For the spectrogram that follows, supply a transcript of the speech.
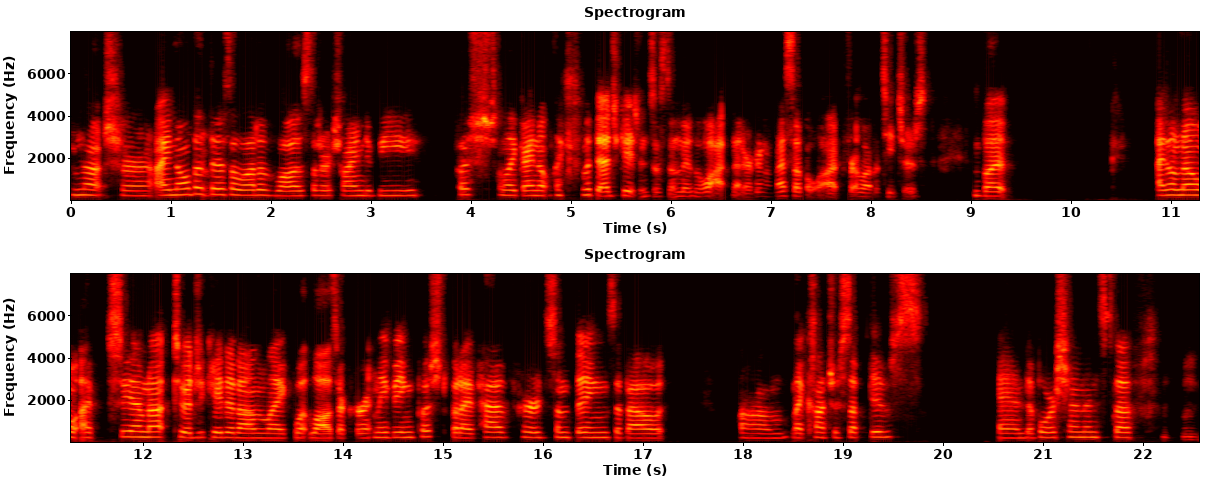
I'm not sure. I know that there's a lot of laws that are trying to be pushed. Like I know, like with the education system, there's a lot that are going to mess up a lot for a lot of teachers. But I don't know. I see. I'm not too educated on like what laws are currently being pushed, but I have heard some things about um, like contraceptives and abortion and stuff, Mhm.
